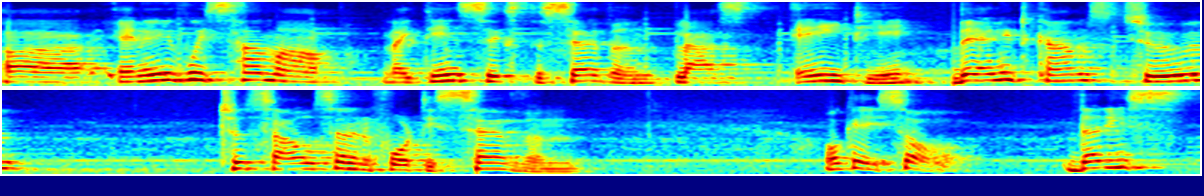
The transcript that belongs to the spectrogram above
uh, and if we sum up 1967 plus 80, then it comes to 2047 okay so that is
